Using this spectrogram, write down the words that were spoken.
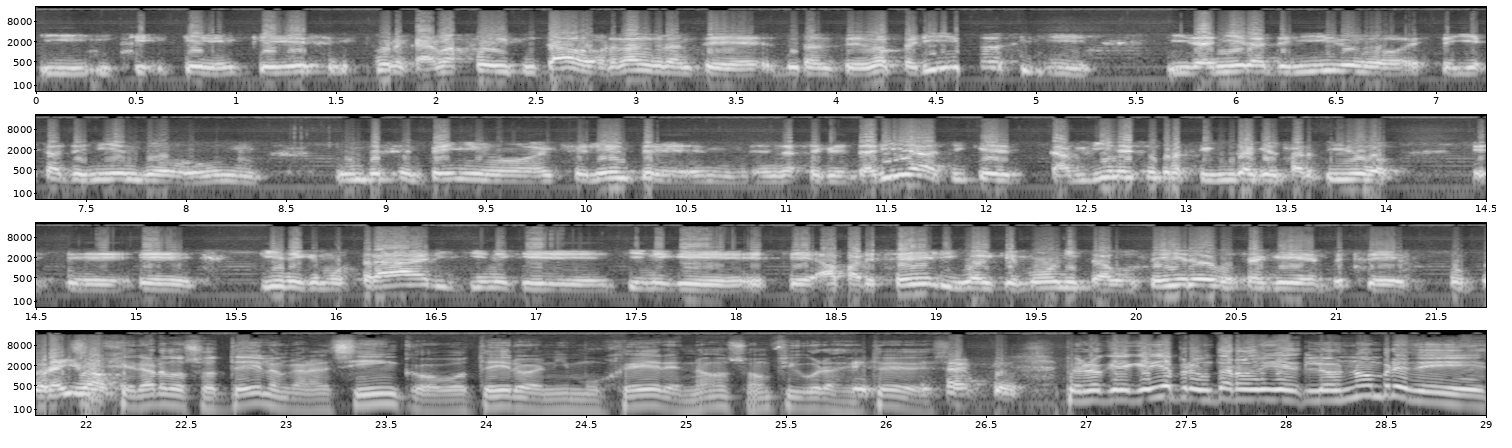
y, que, que, es bueno que además fue diputado verdad durante durante dos periodos y y Daniel ha tenido este, y está teniendo un, desempeño excelente en, la Secretaría, así que también es otra figura que el partido este, eh, tiene que mostrar y tiene que tiene que este, aparecer, igual que Mónica Botero, o sea que este, por, ahí va. Gerardo Sotelo en Canal 5, Botero en Y Mujeres, ¿no? Son figuras de ustedes. Exacto. Pero lo que le quería preguntar, Rodríguez, los nombres de,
